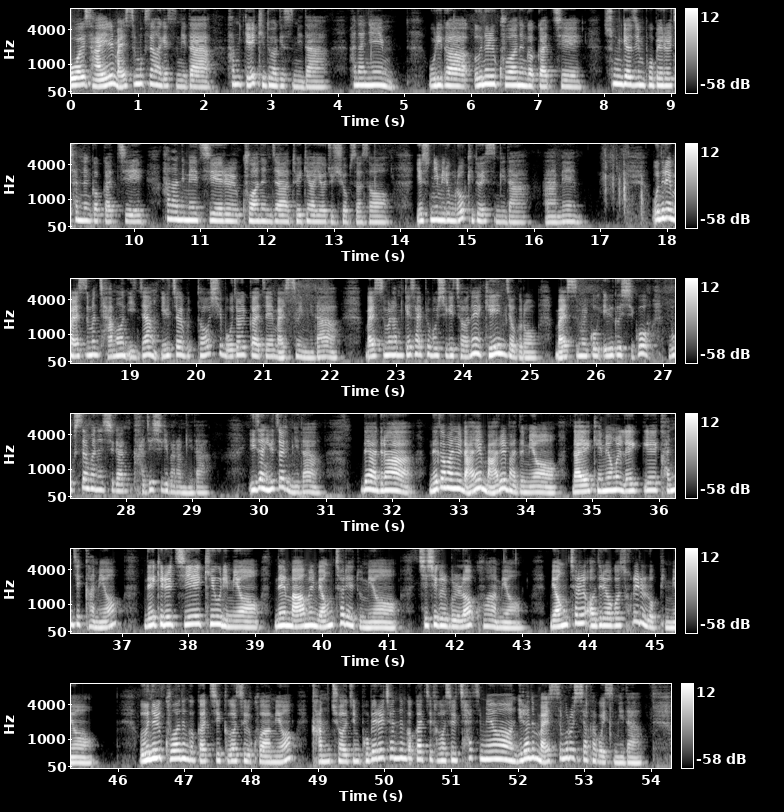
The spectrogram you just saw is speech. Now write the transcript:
5월 4일 말씀 묵상하겠습니다. 함께 기도하겠습니다. 하나님, 우리가 은을 구하는 것 같이 숨겨진 보배를 찾는 것 같이 하나님의 지혜를 구하는 자 되게 하여 주시옵소서. 예수님 이름으로 기도했습니다. 아멘. 오늘의 말씀은 잠언 2장 1절부터 15절까지의 말씀입니다. 말씀을 함께 살펴보시기 전에 개인적으로 말씀을 꼭 읽으시고 묵상하는 시간 가지시기 바랍니다. 2장 1절입니다. 내 아들아 내가 만일 나의 말을 받으며 나의 계명을 내게 간직하며 내 길을 지혜에 기울이며 내 마음을 명철에 두며 지식을 불러 구하며 명철을 얻으려고 소리를 높이며 은을 구하는 것 같이 그것을 구하며 감추어진 보배를 찾는 것 같이 그것을 찾으면 이라는 말씀으로 시작하고 있습니다.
